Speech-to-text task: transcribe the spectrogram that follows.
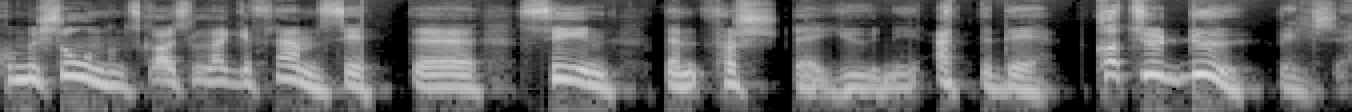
Kommisjonen skal altså legge frem sitt eh, syn den 1. juni. Etter det, hva tror du vil skje?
